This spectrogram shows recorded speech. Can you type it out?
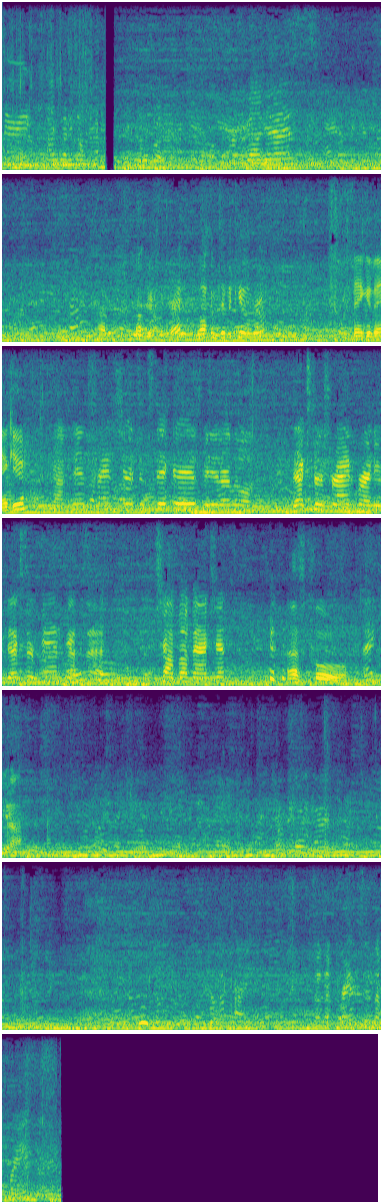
married. I'm gonna go now. Welcome to the Kill Room. Thank you, thank you. We got pins, friends, shirts, and stickers. We did our little Dexter shrine for our new Dexter pin. Got the chop up action. That's cool. Thank you. So the prints in the frame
